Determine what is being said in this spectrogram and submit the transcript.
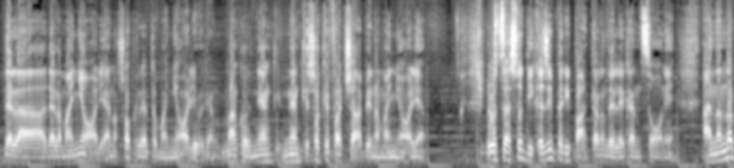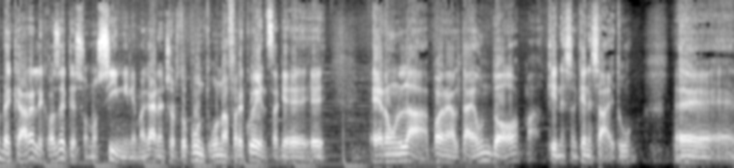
della, della magnolia, non so perché ho detto magnolia, perché neanche, neanche so che faccia abbia una magnolia lo stesso dicasi per i pattern delle canzoni, andando a beccare le cose che sono simili, magari a un certo punto una frequenza che era un La, poi in realtà è un Do, ma che ne, che ne sai tu? Eh,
